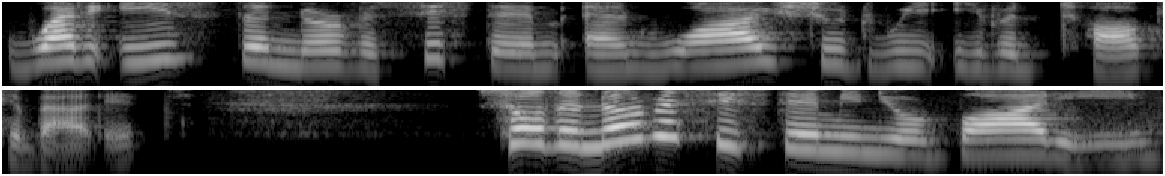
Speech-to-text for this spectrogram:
what is the nervous system and why should we even talk about it? So, the nervous system in your body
